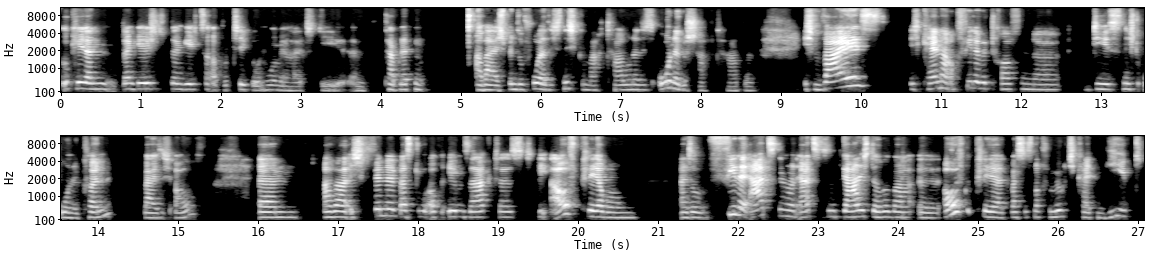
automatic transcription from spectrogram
okay, dann, dann gehe ich, dann gehe ich zur Apotheke und hole mir halt die ähm, Tabletten. Aber ich bin so froh, dass ich es nicht gemacht habe und dass ich es ohne geschafft habe. Ich weiß, ich kenne auch viele Betroffene, die es nicht ohne können, weiß ich auch. Ähm, aber ich finde, was du auch eben sagtest, die Aufklärung, also viele Ärztinnen und Ärzte sind gar nicht darüber äh, aufgeklärt, was es noch für Möglichkeiten gibt.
